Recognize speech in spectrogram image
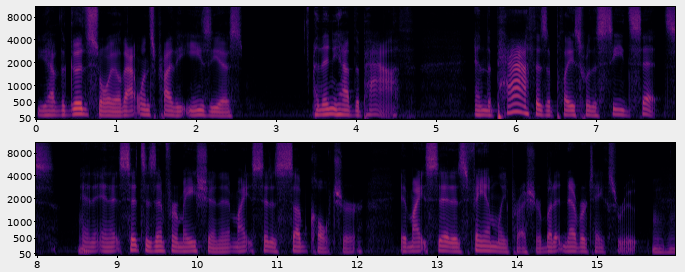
you have the good soil. That one's probably the easiest. And then you have the path. And the path is a place where the seed sits. Hmm. And, and it sits as information, and it might sit as subculture. It might sit as family pressure, but it never takes root. Mm-hmm.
